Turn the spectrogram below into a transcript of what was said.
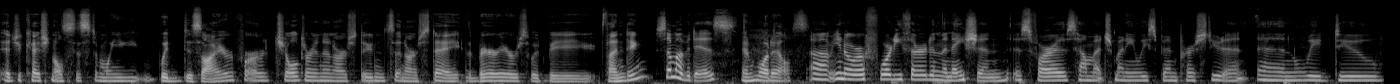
educational system we would desire for our children and our students in our state. The barriers would be funding. Some of it is. And what else? Um, you know, we're 43rd in the nation as far as how much money we spend per student, and we do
